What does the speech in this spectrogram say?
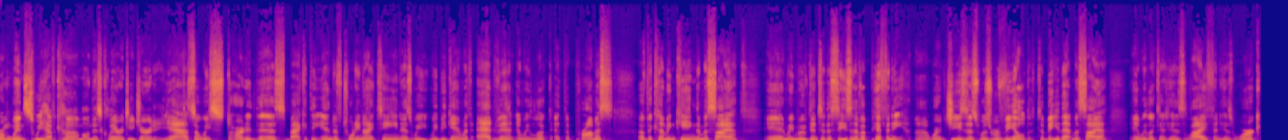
from whence we have come on this clarity journey. Yeah, so we started this back at the end of 2019 as we, we began with Advent and we looked at the promise of the coming King, the Messiah. And we moved into the season of Epiphany, uh, where Jesus was revealed to be that Messiah. And we looked at his life and his work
